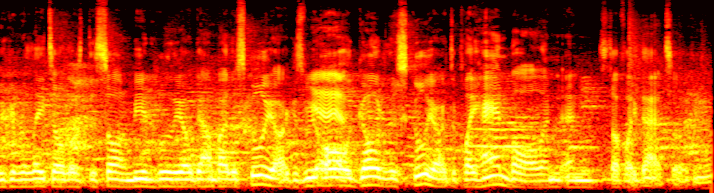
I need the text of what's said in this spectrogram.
we could relate to all those the song "Me and Julio" down by the schoolyard because we Yeah. all go to the schoolyard to play handball and, and stuff like that. So you know,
